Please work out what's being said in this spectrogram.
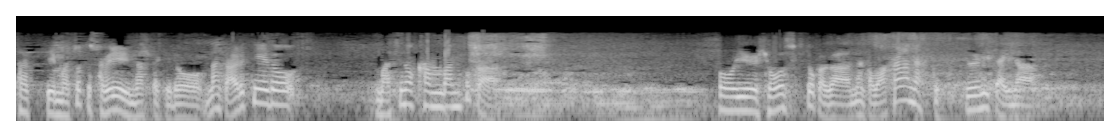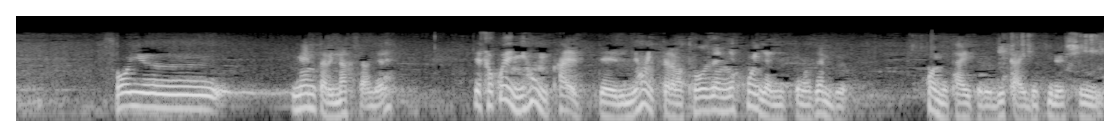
経って、まあちょっと喋れるようになったけど、なんかある程度、街の看板とか、そういう標識とかがなんかわからなくて普通みたいな、そういうメンタルになってたんだよね。で、そこで日本帰って、日本行ったらまあ当然に本屋に行っても全部本のタイトル理解できるし、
